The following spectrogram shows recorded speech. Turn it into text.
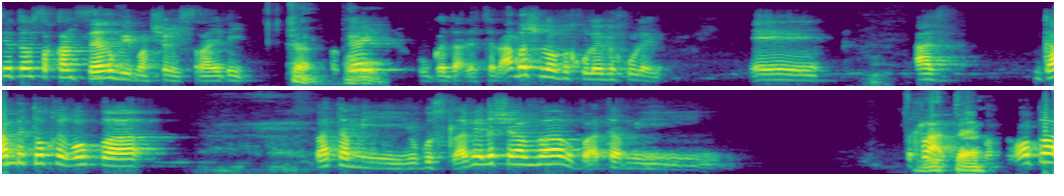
יותר שחקן סרבי מאשר ישראלי. כן, אוקיי? ברור. הוא גדל אצל אבא שלו וכולי וכולי. אז גם בתוך אירופה באת מיוגוסלביה לשעבר, באת מ... בכלל, מאירופה,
